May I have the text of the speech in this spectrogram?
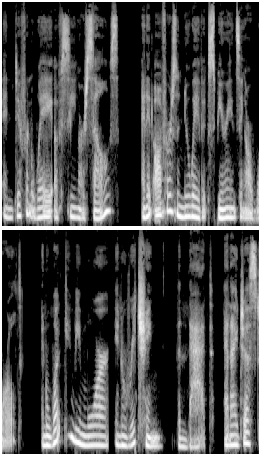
and different way of seeing ourselves and it offers a new way of experiencing our world. And what can be more enriching than that? And I just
